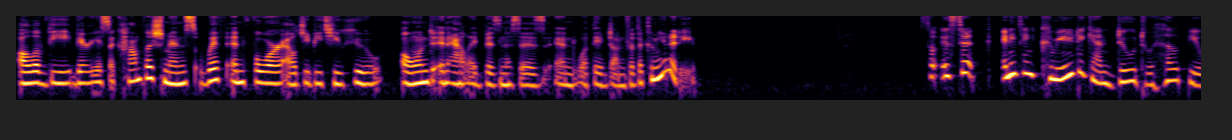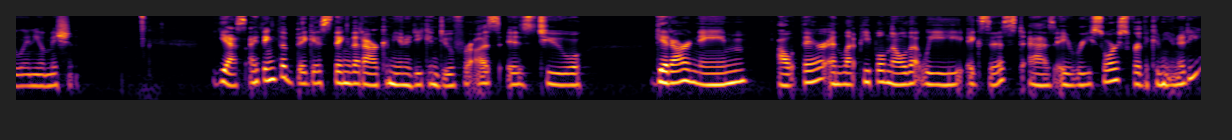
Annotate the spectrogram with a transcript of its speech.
all of the various accomplishments with and for LGBTQ owned and allied businesses and what they've done for the community. So, is there anything community can do to help you in your mission? Yes, I think the biggest thing that our community can do for us is to get our name out there and let people know that we exist as a resource for the community.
